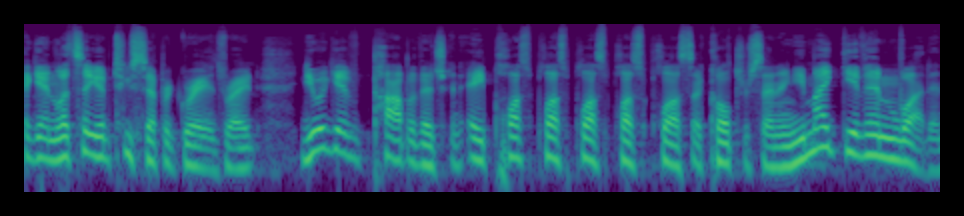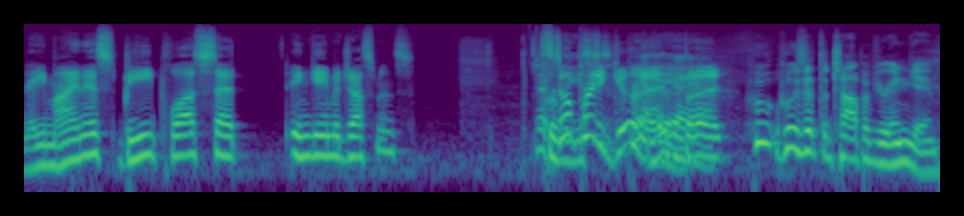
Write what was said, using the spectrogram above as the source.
again, let's say you have two separate grades, right? You would give Popovich an A plus plus plus plus plus at culture setting. You might give him what an A minus, B plus at in-game adjustments. Still least. pretty good, Yeah, yeah, but Who who's at the top of your in game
